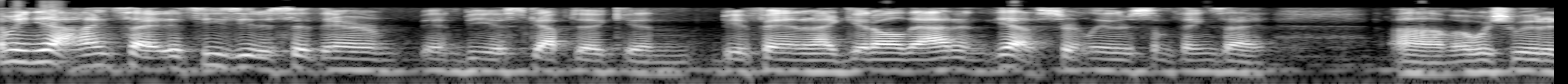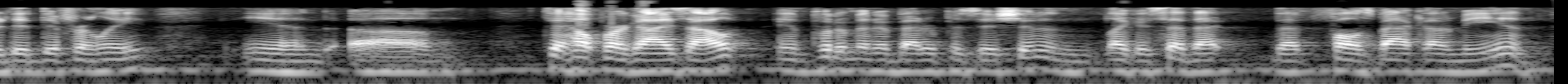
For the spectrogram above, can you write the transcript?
I mean, yeah, hindsight, it's easy to sit there and be a skeptic and be a fan, and I get all that. And yeah, certainly there's some things I um, I wish we would have did differently, and um, to help our guys out and put them in a better position. And like I said, that that falls back on me. And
